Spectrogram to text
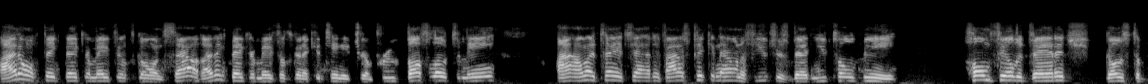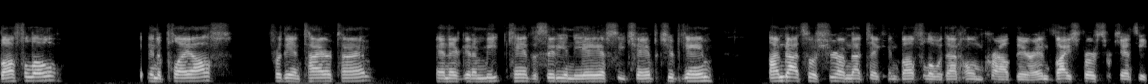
I don't think Baker Mayfield's going south. I think Baker Mayfield's going to continue to improve. Buffalo, to me, I, I'm going to tell you, Chad, if I was picking now on a futures bet and you told me home field advantage goes to Buffalo in the playoffs for the entire time, and they're going to meet Kansas City in the AFC Championship game, I'm not so sure I'm not taking Buffalo with that home crowd there, and vice versa for Kansas City.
